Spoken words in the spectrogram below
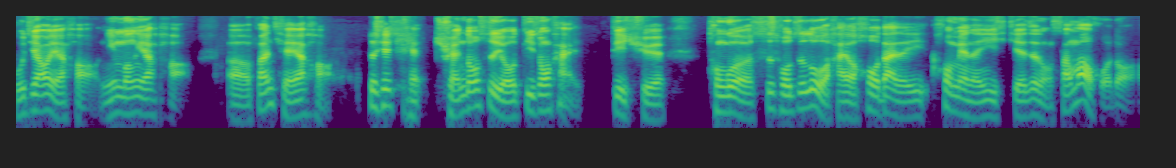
胡椒也好，柠檬也好，呃，番茄也好，这些全全都是由地中海地区通过丝绸之路，还有后代的一后面的一些这种商贸活动，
